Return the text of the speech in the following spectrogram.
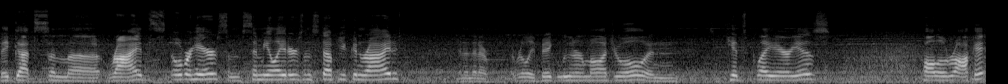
They've got some uh, rides over here, some simulators and stuff you can ride. And then a, a really big lunar module and some kids play areas. Apollo rocket.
